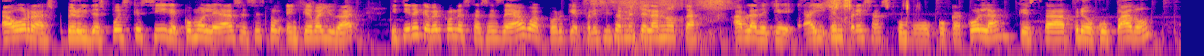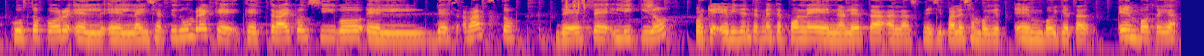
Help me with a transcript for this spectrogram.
ahorras, pero ¿y después qué sigue? ¿Cómo le haces esto? ¿En qué va a ayudar? y tiene que ver con la escasez de agua, porque precisamente la nota habla de que hay empresas como Coca-Cola que está preocupado justo por el, la incertidumbre que, que trae consigo el desabasto de este líquido porque evidentemente pone en alerta a las principales embotelladoras.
